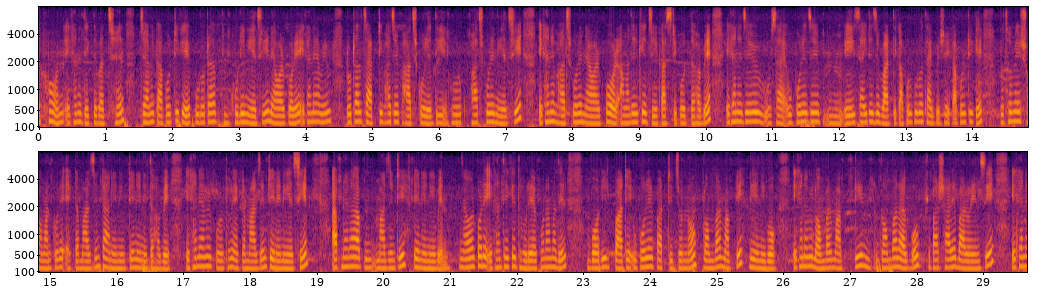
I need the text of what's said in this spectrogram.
এখন এখানে দেখতে পাচ্ছেন যে আমি কাপড়টিকে পুরোটা খুলে নিয়েছি। নেওয়ার পরে এখানে আমি টোটাল চারটি ভাজে ভাজ করে দিয়ে ভাজ করে নিয়েছি। এখানে ভাজ করে নেওয়ার পর আমাদেরকে যে কাজটি করতে হবে, এখানে যে উপরে যে এই সাইডে যে বাড়তি কাপড়গুলো থাকবে, সেই কাপড়টিকে প্রথমে সমান করে একটা মার্জিন টানে টেনে নিতে হবে। এখানে আমি প্রথমে একটা মার্জিন টেনে নিয়েছি। আপনারা মার্জিনটি টেনে নেবেন। নেওয়ার পরে এখান থেকে ধরে এখন আমাদের বডির পার্টে উপরের পার্টটির জন্য লম্বার মাপটি নিয়ে নিব। এখানে আমি লম্বার মাপটি লম্বা রাখব বা সাড়ে বারো ইঞ্চি। এখানে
